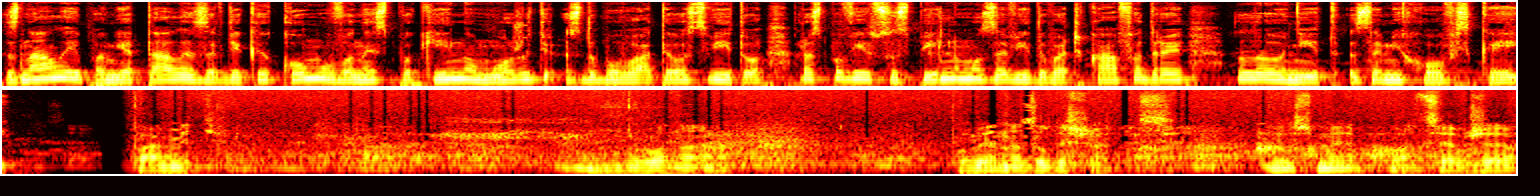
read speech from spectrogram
знали і пам'ятали, завдяки кому вони спокійно можуть здобувати освіту, розповів Суспільному завідувач кафедри Леонід Заміховський. пам'ять вона повинна залишатися. І ось ми, а це вже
